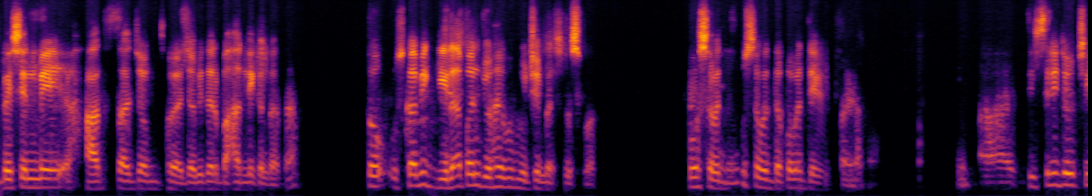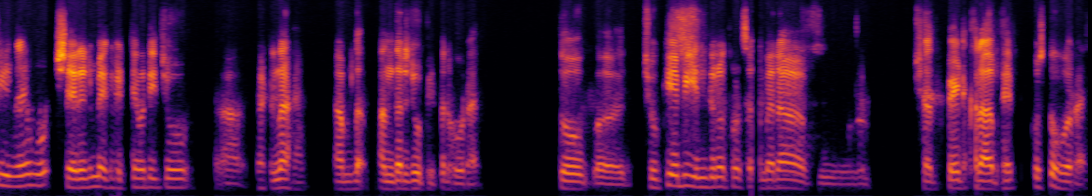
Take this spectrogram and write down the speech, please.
बेसिन में हाथ सा जब धोया जब इधर बाहर निकल रहा था तो उसका भी गीलापन जो है वो मुझे महसूस हुआ। वो संवेदना उस संवेदना को मैं देख पाया। तीसरी जो चीज़ है वो शरीर में घटने वाली जो घटना है मतलब अंदर जो भीतर हो रहा है तो चूँकि अभी इन दिनों थोड़ा सा मेरा शायद पेट खराब है, कुछ तो हो रहा है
